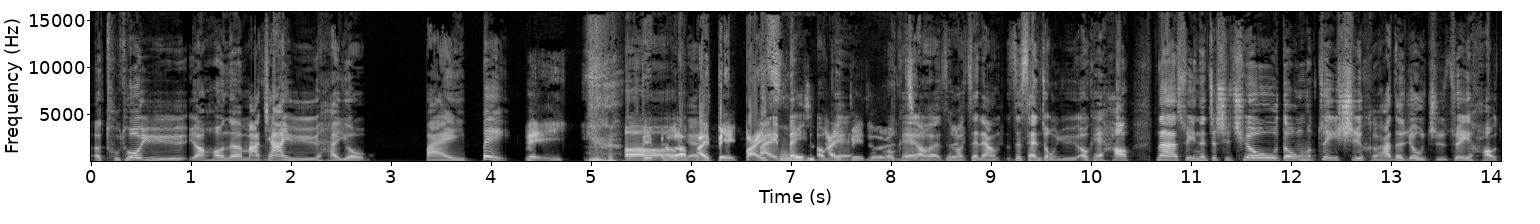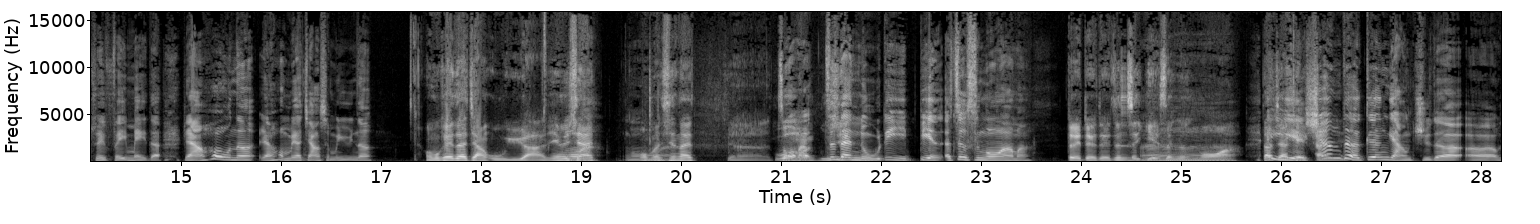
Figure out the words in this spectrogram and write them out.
呃土托鱼，然后呢马家鱼，还有。白背北，北巴白北白腹或是白北的人，OK OK 好，这两这三种鱼，OK 好，那所以呢，这是秋冬最适合它的肉质最好、最肥美的。然后呢，然后我们要讲什么鱼呢？我们可以再讲五鱼啊，因为现在我们现在呃，我正在努力变，呃，这个是欧啊吗？对对对，这是野生的欧啊，野生的跟养殖的呃，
